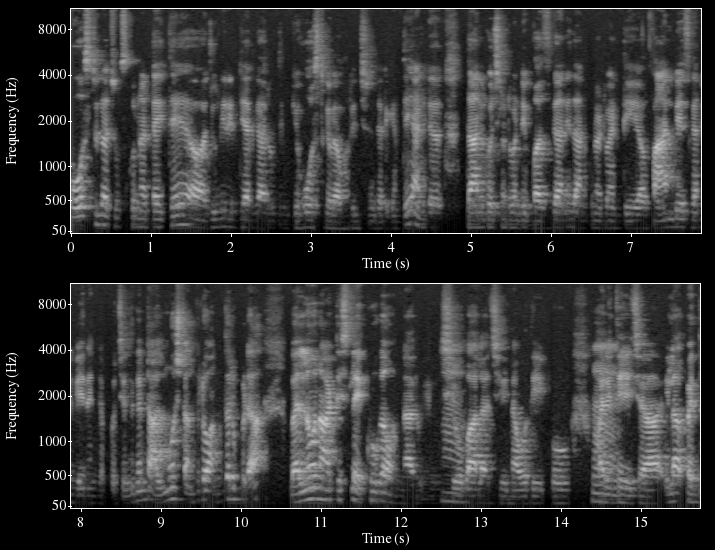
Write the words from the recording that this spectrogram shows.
హోస్ట్గా చూసుకున్నట్టయితే జూనియర్ ఎన్టీఆర్ గారు దీనికి హోస్ట్గా వ్యవహరించడం జరిగింది. అండ్ దానికి వచ్చినటువంటి బస్ కానీ దానికి ఉన్నటువంటి ఫ్యాన్ బేస్ కానీ వేరే అని చెప్పొచ్చు. ఎందుకంటే ఆల్మోస్ట్ అందులో అందరూ కూడా వెల్ నోన్ ఆర్టిస్టులు ఎక్కువగా ఉన్నారు. శివ బాలాజీ నవదీప్ హరితేజ ఇలా పెద్ద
